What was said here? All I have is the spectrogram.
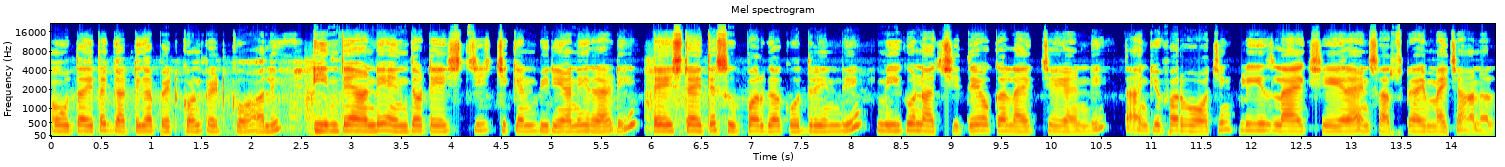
మూత అయితే గట్టిగా పెట్టుకొని పెట్టుకోవాలి. ఇంతే అండి ఎంతో tasty chicken biryani ready. Taste అయితే సూపర్గా కుదిరింది. మీకు నచ్చితే ఒక లైక్ చేయండి. Thank you for watching please like share and subscribe my channel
